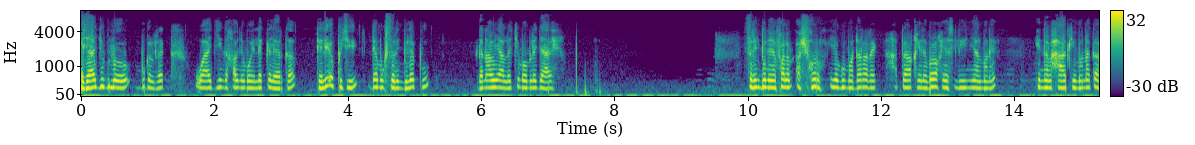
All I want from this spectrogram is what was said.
da caa jubloo mbugal rek waa ji nga xam ne mooy lekkaleer ka te li ëpp ci demuk sëriñ bi lépp gannaaw yàlla ci moom la jaare sëriñ bi ne falam ashhur yëguma dara rek xataa xiila ba waxees lii ñeel ma ne innal xaakima naka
